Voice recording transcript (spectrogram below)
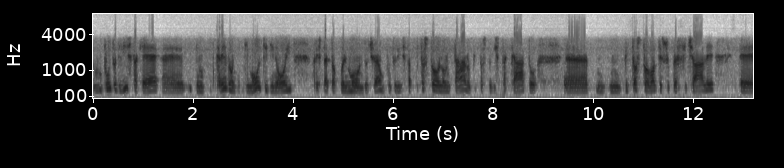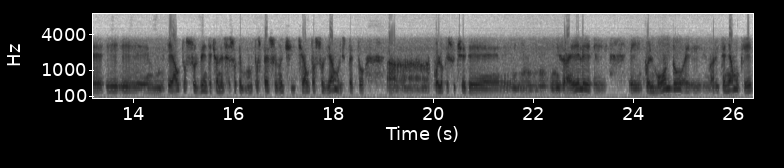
un punto di vista che è, eh, credo, di molti di noi rispetto a quel mondo, cioè un punto di vista piuttosto lontano, piuttosto distaccato, eh, piuttosto a volte superficiale eh, e, e, e, autoassolvente, cioè nel senso che molto spesso noi ci, ci autoassolviamo rispetto a, a, quello che succede in, in Israele e, e, in quel mondo e riteniamo che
